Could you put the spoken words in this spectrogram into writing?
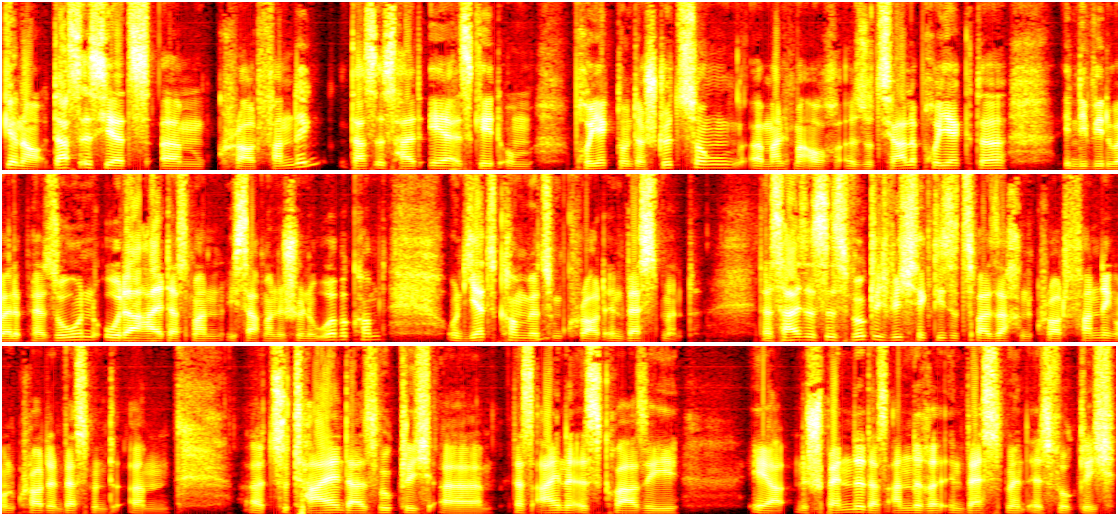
Genau, das ist jetzt ähm, Crowdfunding. Das ist halt eher, es geht um Projektunterstützung, äh, manchmal auch äh, soziale Projekte, individuelle Personen oder halt, dass man, ich sag mal, eine schöne Uhr bekommt. Und jetzt kommen wir zum Crowd-Investment. Das heißt, es ist wirklich wichtig, diese zwei Sachen, Crowdfunding und Crowdinvestment, ähm, äh, zu teilen, da es wirklich, äh, das eine ist quasi eher eine Spende, das andere Investment ist wirklich,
